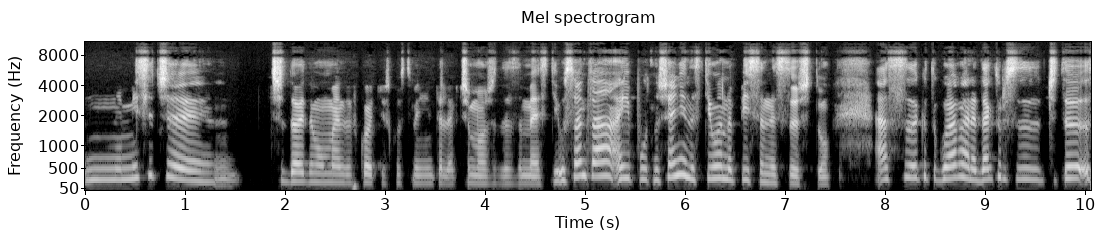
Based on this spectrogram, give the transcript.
Не мисля, че ще дойде момент, в който изкуственият интелект ще може да замести. Освен това, и по отношение на стила на писане също. Аз като главен редактор чета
